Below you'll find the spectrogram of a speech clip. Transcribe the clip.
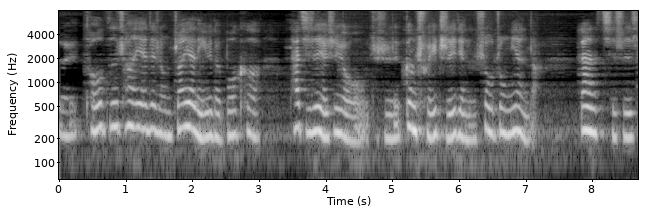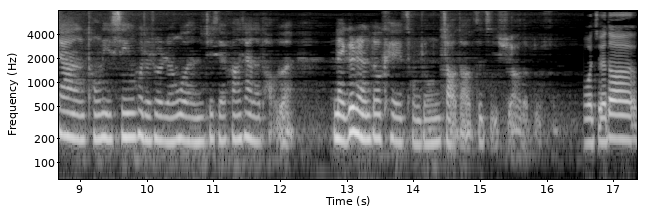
对，投资创业这种专业领域的播客，它其实也是有就是更垂直一点的受众面的。但其实像同理心或者说人文这些方向的讨论，每个人都可以从中找到自己需要的部分。我觉得，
